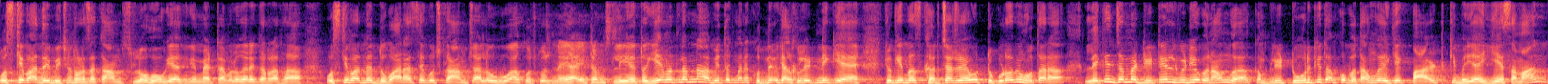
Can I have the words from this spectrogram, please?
उसके बाद में बीच में थोड़ा सा काम स्लो हो गया, क्योंकि मैं ट्रैवल वगैरह कर रहा था। उसके बाद में दोबारा से कुछ काम चालू हुआ, कुछ कुछ नए आइटम्स लिए। तो ये मतलब ना, अभी तक मैंने खुद ने कैलकुलेट नहीं किया है, क्योंकि बस खर्चा जो है वो टुकड़ों में होता रहा। लेकिन जब मैं डिटेल वीडियो बनाऊँगा कंप्लीट टूर की तो आपको बताऊँगा एक एक पार्ट की भैया ये सामान,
